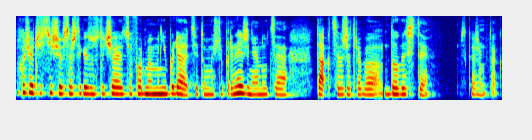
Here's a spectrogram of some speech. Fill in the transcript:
Хоча частіше все ж таки зустрічаються форми маніпуляції, тому що приниження, ну це так, це вже треба довести, скажімо так.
